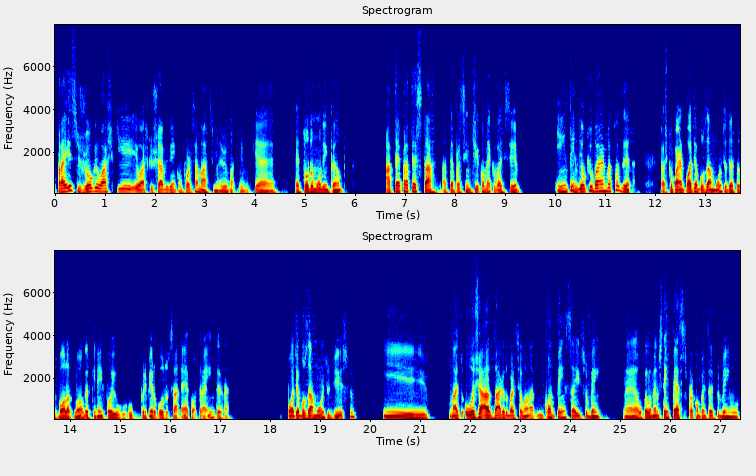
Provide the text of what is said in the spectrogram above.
Para esse jogo eu acho que eu acho que o Xavi vem com força máxima. Eu imagino que é é todo mundo em campo até para testar, até para sentir como é que vai ser e entender o que o Bayern vai fazer. Né? Eu acho que o Bayern pode abusar muito dessas bolas longas, que nem foi o, o primeiro gol do Sané contra a Inter, né? Pode abusar muito disso. E mas hoje a zaga do Barcelona compensa isso bem, né? Ou pelo menos tem peças para compensar isso bem. O,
